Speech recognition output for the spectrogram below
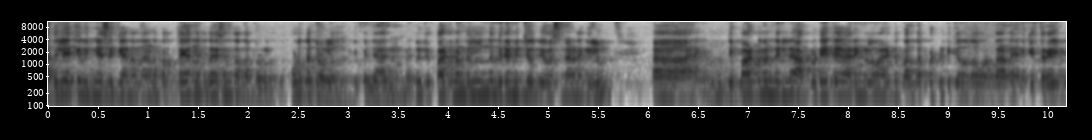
അതിലേക്ക് വിന്യസിക്കാനെന്നാണ് പ്രത്യേക നിർദ്ദേശം തന്നിട്ടുള്ളത് കൊടുത്തിട്ടുള്ളത്. ഇപ്പൊ ഞാൻ ഡിപ്പാർട്ട്മെന്റിൽ നിന്ന് വിരമിച്ച ഉദ്യോഗസ്ഥനാണെങ്കിലും ഡിപ്പാർട്ട്മെന്റിലെ അപ്ഡേറ്റ് കാര്യങ്ങളുമായിട്ട് ബന്ധപ്പെട്ടിരിക്കുന്നത് കൊണ്ടാണ് എനിക്ക് ഇത്രയും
